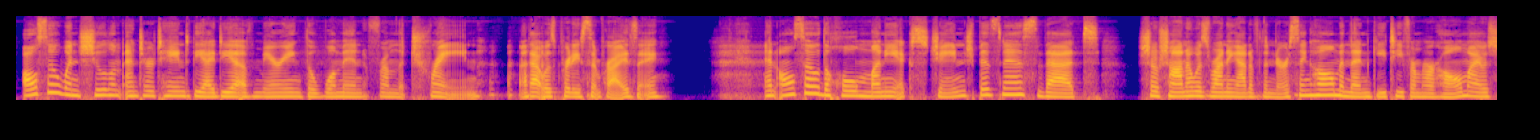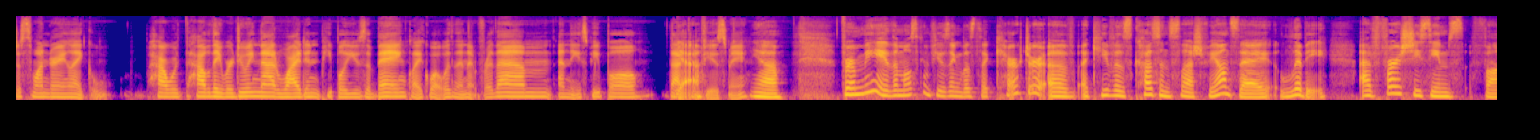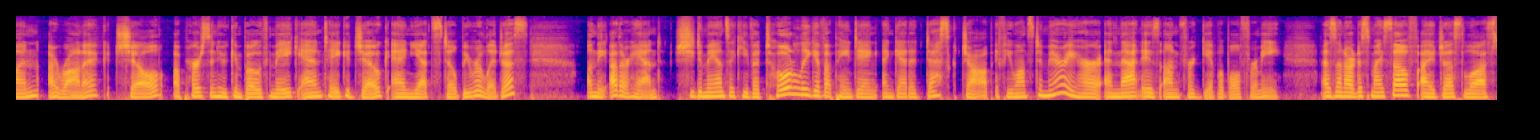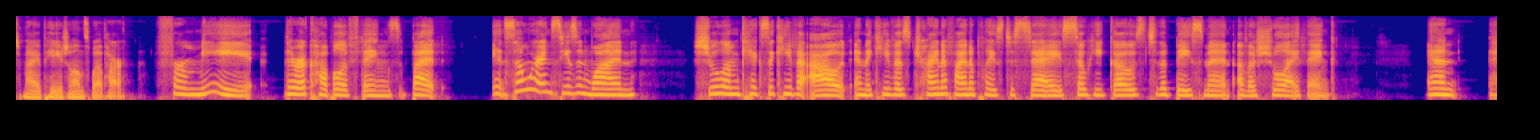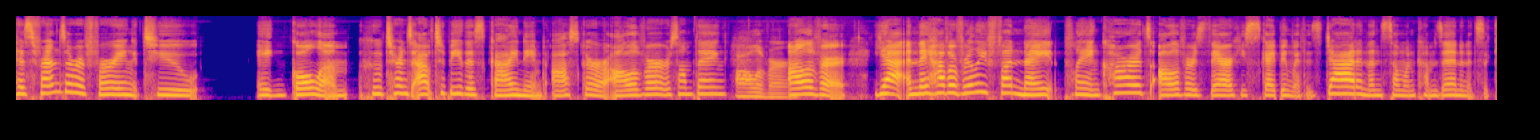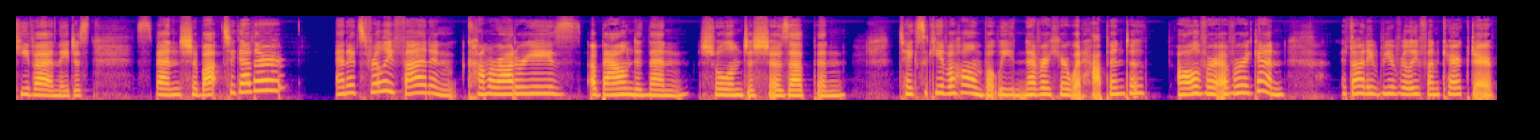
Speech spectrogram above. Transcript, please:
Also, when Shulam entertained the idea of marrying the woman from the train, that was pretty surprising. And also the whole money exchange business that Shoshana was running out of the nursing home and then Giti from her home. I was just wondering like how how they were doing that. Why didn't people use a bank? Like what was in it for them and these people? That Yeah. confused me. Yeah. For me, the most confusing was the character of Akiva's cousin slash fiance, Libby. At first, she seems fun, ironic, chill, a person who can both make and take a joke and yet still be religious. On the other hand, she demands Akiva totally give up painting and get a desk job if he wants to marry her, and that is unforgivable for me. As an artist myself, I just lost my patience with her. For me, there are a couple of things, but in somewhere in season one, Shulam kicks Akiva out, and Akiva's trying to find a place to stay, so he goes to the basement of a shul, I think. And his friends are referring to a golem who turns out to be this guy named Oscar or Oliver or something. Oliver. Oliver. Yeah, and they have a really fun night playing cards. Oliver's there, he's Skyping with his dad, and then someone comes in and it's Akiva, and they just spend Shabbat together. And it's really fun, and camaraderie is abound. And then Sholem just shows up and takes Akiva home, but we never hear what happened to Oliver ever again. I thought he'd be a really fun character.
